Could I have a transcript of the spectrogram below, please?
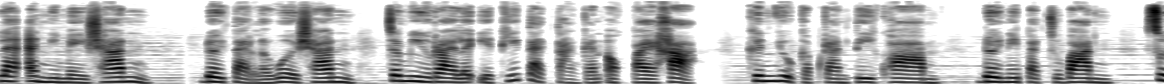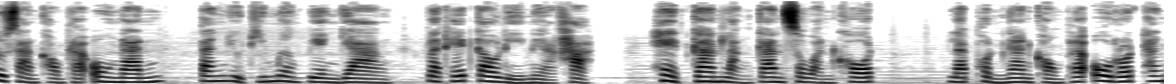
และแอนิเมชันโดยแต่ละเวอร์ชันจะมีรายละเอียดที่แตกต่างกันออกไปค่ะ ขึ้นอยู่กับการตีความ โดยในปัจจุบัน สุสานของพระองค์นั้น ตั้งอยู่ที่เมืองเปียงยาง ประเทศเกาหลีเหนือค่ะ เหตุการณ์หลังการสวรรคต และผลงานของพระโอรสทั้ง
